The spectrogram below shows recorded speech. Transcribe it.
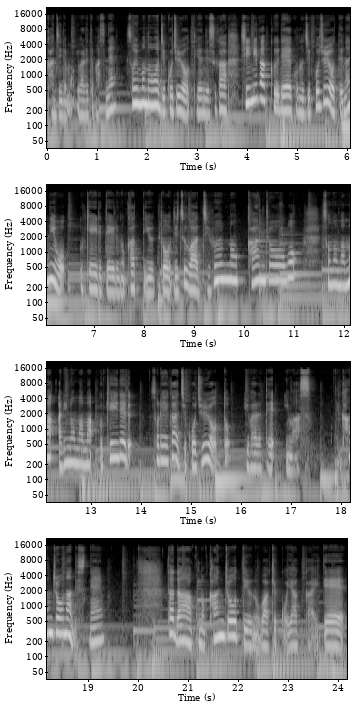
感じでも言われてますね。そういうものを自己需要って言うんですが心理学でこの自己需要って何を受け入れているのかっていうと実は自分の感情をそのままありのまま受け入れるそれが自己需要と言われています。感情なんですね。ただこの感情っていうのは結構厄介で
